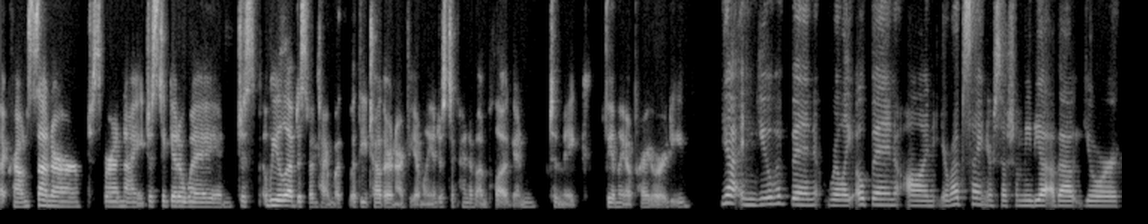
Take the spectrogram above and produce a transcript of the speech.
at Crown Center just for a night, just to get away. And just, we love to spend time with, with each other and our family and just to kind of unplug and to make family a priority. Yeah, and you have been really open on your website and your social media about your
